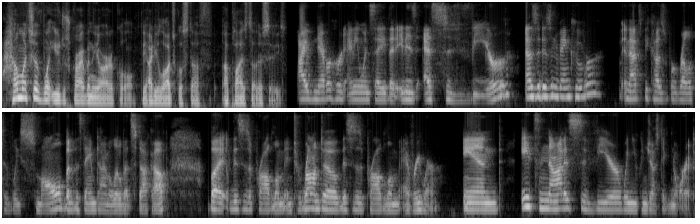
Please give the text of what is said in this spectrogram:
how much of what you describe in the article, the ideological stuff, applies to other cities? I've never heard anyone say that it is as severe as it is in Vancouver. And that's because we're relatively small, but at the same time, a little bit stuck up. But this is a problem in Toronto. This is a problem everywhere. And it's not as severe when you can just ignore it.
